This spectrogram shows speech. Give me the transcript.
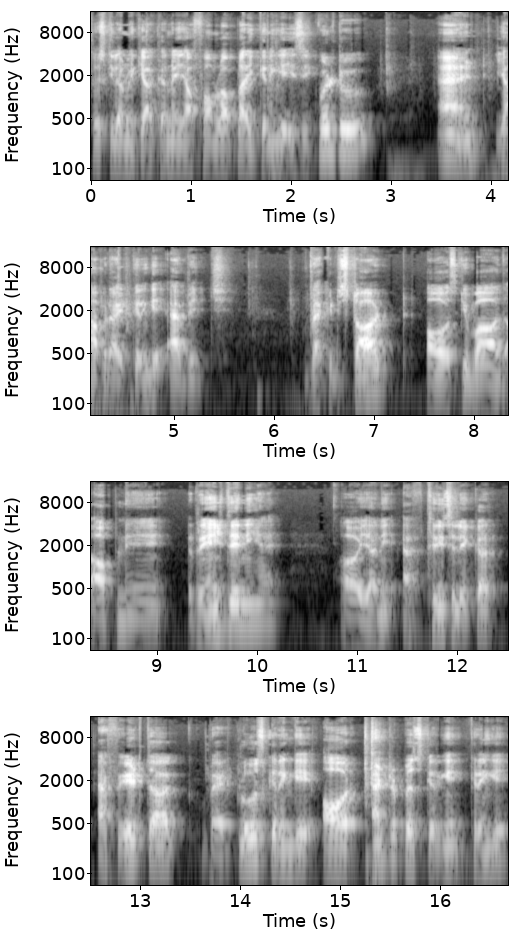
तो इसके लिए हमें क्या करना है? यहाँ फॉर्मूला अप्लाई करेंगे इज़ इक्वल टू एंड यहाँ पर राइट करेंगे एवरेज ब्रैकेट स्टार्ट और उसके बाद आपने रेंज देनी है यानी F3 से लेकर F8 तक ब्रैकेट क्लोज करेंगे और एंटर प्रेस करेंगे करेंगे।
